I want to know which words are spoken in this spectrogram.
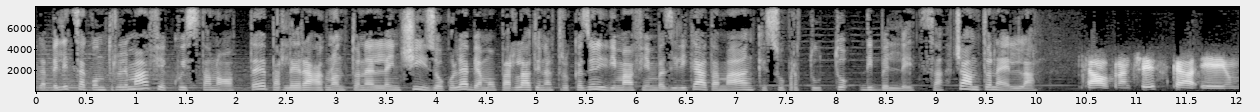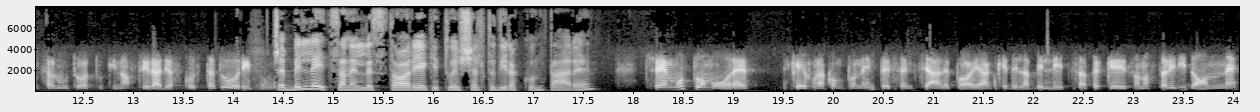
La bellezza contro le mafie questa notte parlerà con Antonella Inciso. Con lei abbiamo parlato in altre occasioni di mafia in Basilicata, ma anche e soprattutto di bellezza. Ciao Antonella. Ciao Francesca e un saluto a tutti i nostri radioascoltatori. C'è bellezza nelle storie che tu hai scelto di raccontare? C'è molto amore, che è una componente essenziale poi anche della bellezza, perché sono storie di donne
